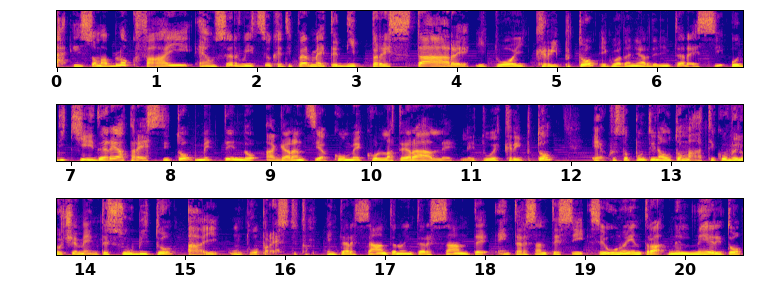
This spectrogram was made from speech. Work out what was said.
Beh, insomma, BlockFi è un servizio che ti permette di prestare i tuoi cripto e guadagnare degli interessi o di chiedere a prestito mettendo a garanzia come collaterale le tue cripto e a questo punto in automatico, velocemente, subito hai un tuo prestito. È interessante, non è interessante? È interessante sì, se uno entra nel merito,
